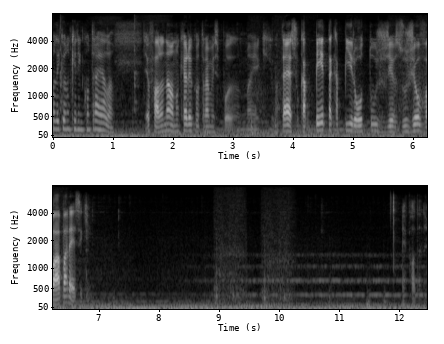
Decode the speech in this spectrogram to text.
falei que eu não queria encontrar ela. Eu falo, não, não quero encontrar minha esposa. Mas o que, que acontece? O capeta, capiroto, Jesus Jeová aparece aqui. É foda, né?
